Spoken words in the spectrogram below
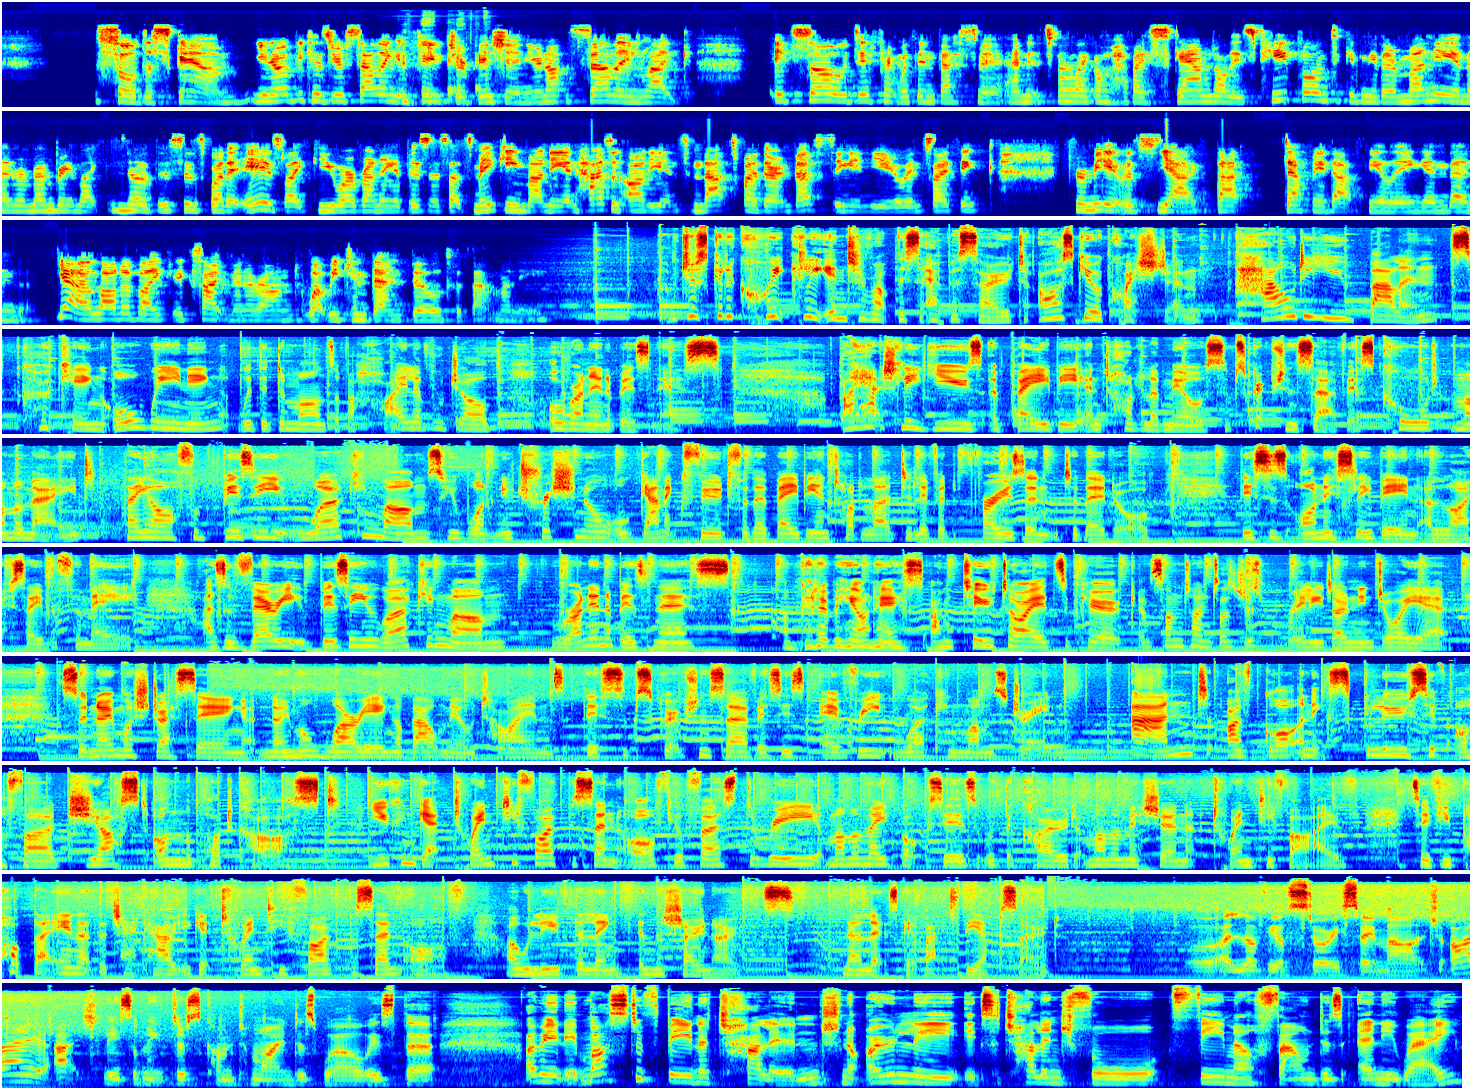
sold a scam, you know, because you're selling a future vision. You're not selling like it's so different with investment. And it's kind of like, oh, have I scammed all these people into giving me their money? And then remembering, like, no, this is what it is. Like, you are running a business that's making money and has an audience, and that's why they're investing in you. And so I think for me, it was, yeah, that definitely that feeling. And then, yeah, a lot of like excitement around what we can then build with that money. I'm just going to quickly interrupt this episode to ask you a question. How do you balance cooking or weaning with the demands of a high level job or running a business? I actually use a baby and toddler meal subscription service called Mumma-Made. They are for busy working mums who want nutritional organic food for their baby and toddler delivered frozen to their door. This has honestly been a lifesaver for me. As a very busy working mum running a business, I'm going to be honest, I'm too tired to cook, and sometimes I just really don't enjoy it. So, no more stressing, no more worrying about meal times. This subscription service is every working mum's dream. And I've got an exclusive offer just on the podcast. You can get 25% off your first three Mama Made boxes with the code MUMMAMISSION25. So if you pop that in at the checkout, you get 25% off. I will leave the link in the show notes. Now let's get back to the episode. Oh, I love your story so much. I actually, something just come to mind as well is that, I mean, it must have been a challenge. Not only it's a challenge for female founders anyway,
